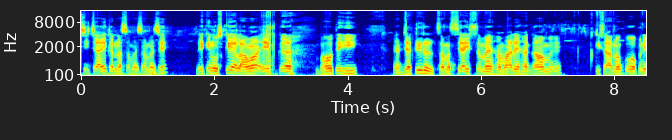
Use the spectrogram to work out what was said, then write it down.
सिंचाई करना समय समय से। लेकिन उसके अलावा एक बहुत ही जटिल समस्या इस समय हमारे यहाँ गाँव में किसानों को अपनी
